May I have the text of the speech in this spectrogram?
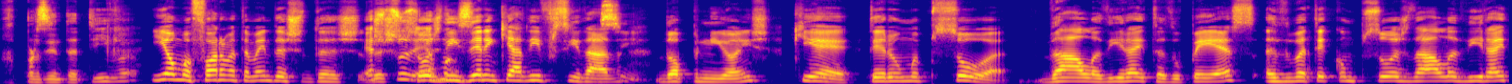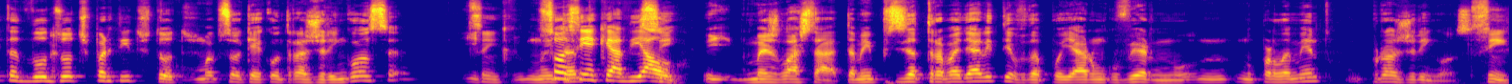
representativa. E é uma forma também das, das, das pessoas- pessoas, é uma- dizerem que há diversidade Sim. de opiniões, que é ter uma pessoa da ala direita do PS a debater com pessoas da ala direita dos outros partidos todos. Uma pessoa que é contra a geringonça. Sim. que, Só assim é que há diálogo. Sim, e- mas lá está. Também precisa de trabalhar e teve de apoiar um governo no, no Parlamento para os geringonça. Sim.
